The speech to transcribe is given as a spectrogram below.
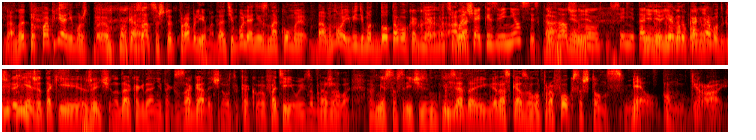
Да, но это только по пьяни может э, показаться, что это проблема, да. Тем более они знакомы давно и, видимо, до того, как Не, э, ну, тем она более человек извинился и сказал, Да, что не-не. ну, все не так не, не, друг я друга виду, когда вот к есть же такие женщины, да, когда они так загадочно, вот как Фатеева изображала вместо встречи изменить нельзя, да, и рассказывала про Фокса, что он смел, он герой.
